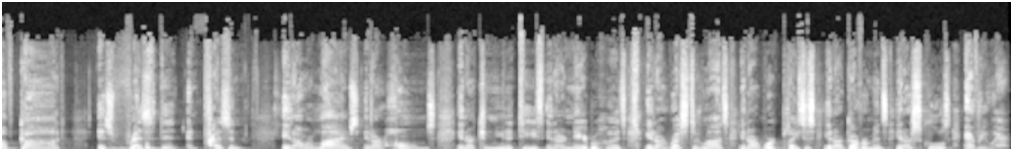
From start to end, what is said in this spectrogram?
of God is resident and present in our lives, in our homes, in our communities, in our neighborhoods, in our restaurants, in our workplaces, in our governments, in our schools, everywhere.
